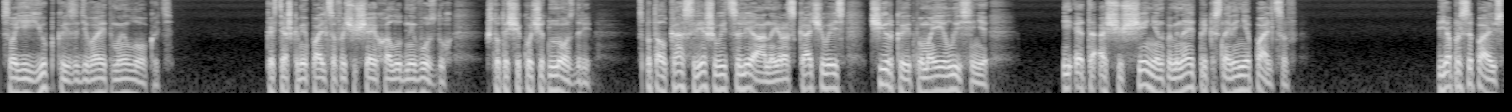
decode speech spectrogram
своей юбкой задевает мой локоть. Костяшками пальцев ощущаю холодный воздух, что-то щекочет ноздри. С потолка свешивается лиана и, раскачиваясь, чиркает по моей лысине. И это ощущение напоминает прикосновение пальцев. Я просыпаюсь,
